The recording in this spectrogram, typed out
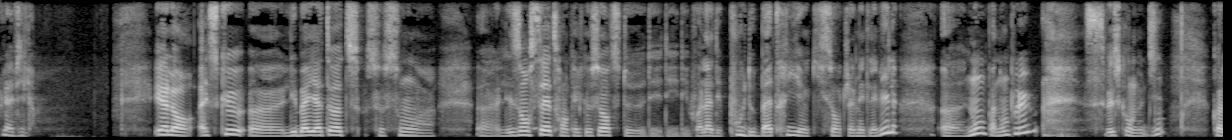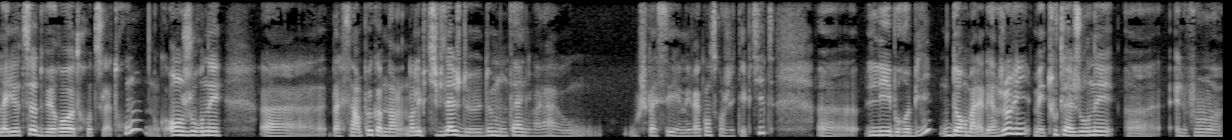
la ville. Et alors, est-ce que euh, les bayatotes, ce sont euh, euh, les ancêtres en quelque sorte de, des, voilà, des poules de batterie qui sortent jamais de la ville? Non, pas non plus. c'est ce qu'on nous dit. Quand la yotsot donc en journée, bah, c'est un peu comme dans, les petits villages de, montagne, voilà, où, je passais mes vacances quand j'étais petite. les brebis dorment à la bergerie, mais toute la journée, elles vont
